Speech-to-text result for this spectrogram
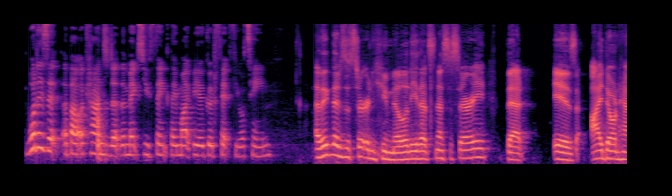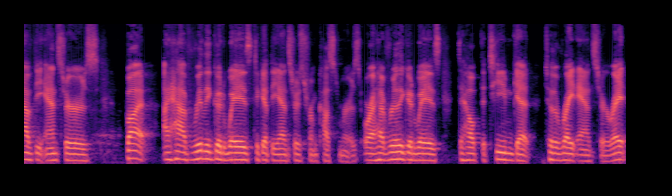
What is it about a candidate that makes you think they might be a good fit for your team? I think there's a certain humility that's necessary that is, I don't have the answers, but I have really good ways to get the answers from customers, or I have really good ways to help the team get to the right answer, right?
